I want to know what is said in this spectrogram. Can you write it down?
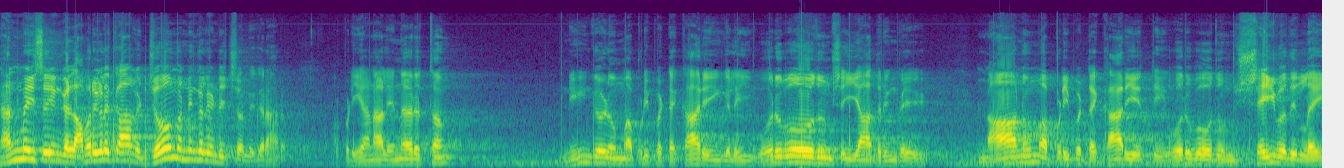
நன்மை செய்யுங்கள் அவர்களுக்காக ஜெபம் பண்ணுங்கள் என்று சொல்லுகிறார். அப்படியானால் என்ன அர்த்தம்? நீங்களும் அப்படிப்பட்ட காரியங்களை ஒருபோதும் செய்யாதிருங்கள். நானும் அப்படிப்பட்ட காரியத்தை ஒருபோதும் செய்வதில்லை.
